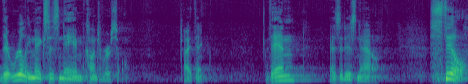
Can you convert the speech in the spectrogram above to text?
that really makes his name controversial, I think. Then, as it is now. Still,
